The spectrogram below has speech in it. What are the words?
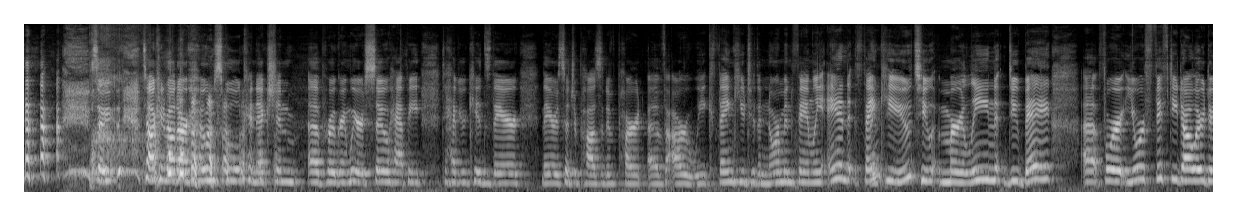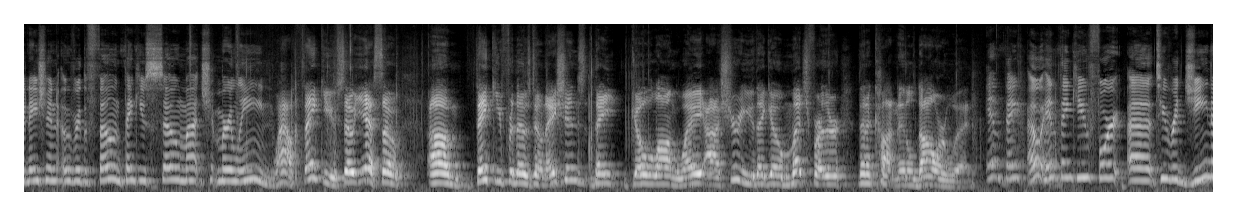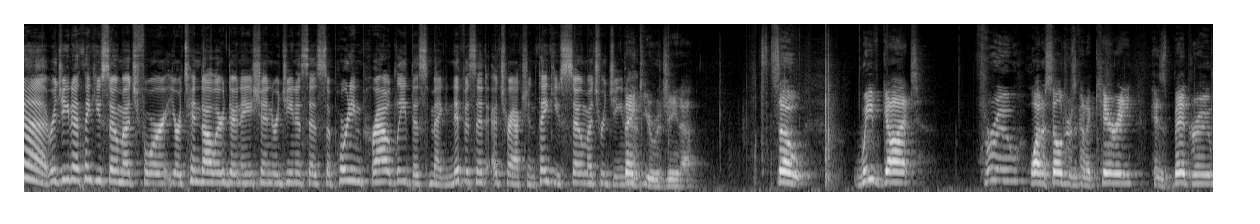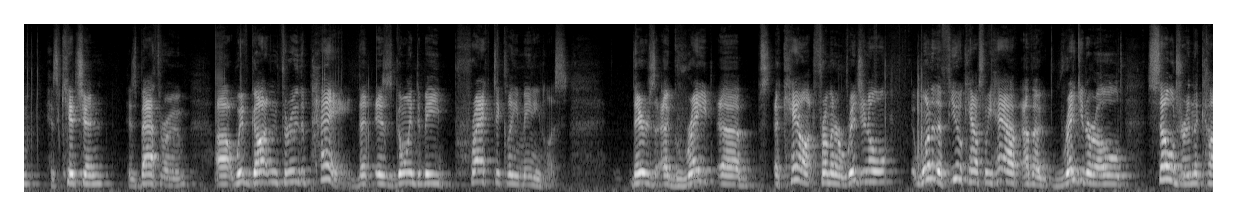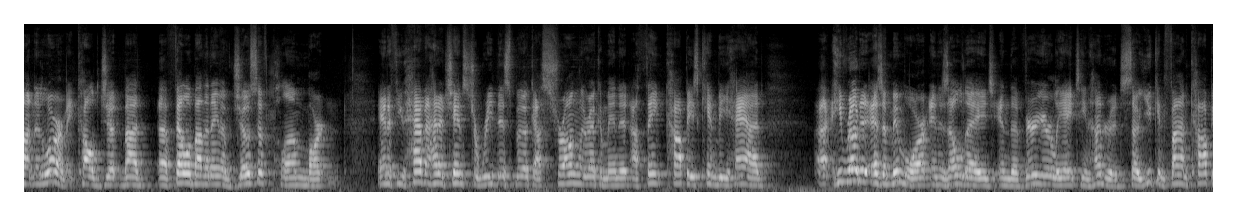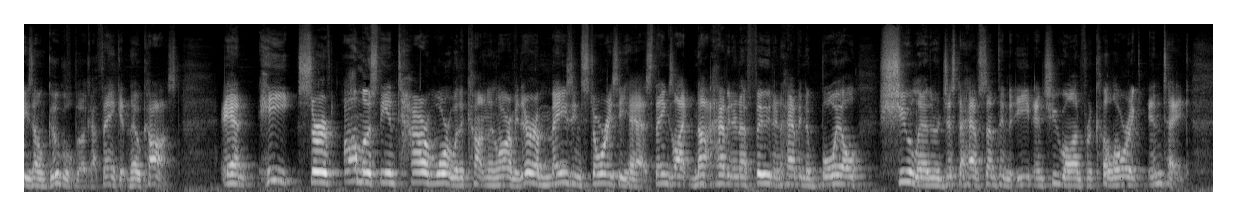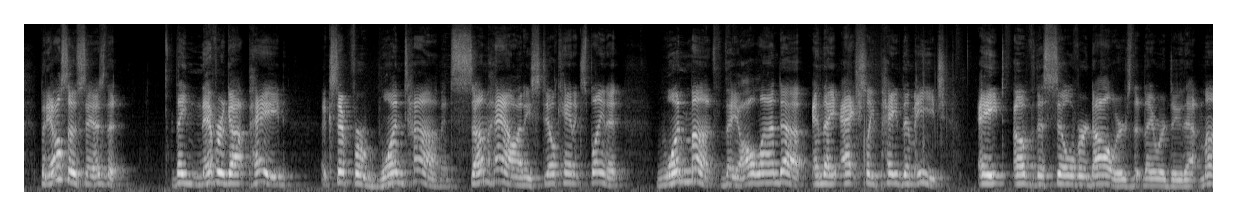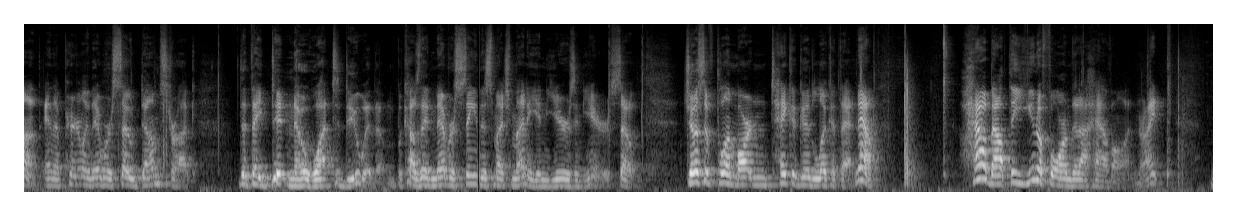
So, talking about our homeschool connection uh, program, we are so happy to have your kids there. They are such a positive part of our week. Thank you to the Norman family, and thank, you. to Merlene Dubay uh, for your fifty dollar donation over the phone. Thank you so much, Merlene. Wow, thank you. So, yeah, so um, thank you for those donations. They go a long way. I assure you, they go much further than a continental dollar would. And thank oh, and thank you for uh, to Regina. Regina, thank you so much for your ten dollar donation. Regina says supporting proudly this magnificent attraction. Thank you so much, Regina. Thank you, Regina. So, we've got through what a soldier is going to carry his bedroom, his kitchen, his bathroom. Uh, we've gotten through the pay that is going to be practically meaningless. There's a great uh, account from an original, one of the few accounts we have of a regular old soldier in the Continental Army called jo- by a fellow by the name of Joseph Plum Martin. And if you haven't had a chance to read this book, I strongly recommend it. I think copies can be had. Uh, he wrote it as a memoir in his old age in the very early 1800s, so you can find copies on Google Book, I think, at no cost. And he served almost the entire war with the Continental Army. There are amazing stories he has. Things like not having enough food and having to boil shoe leather just to have something to eat and chew on for caloric intake. But he also says that they never got paid except for one time. And somehow, and he still can't explain it, one month they all lined up and they actually paid them each eight of the silver dollars that they were due that month. And apparently they were so dumbstruck that they didn't know what to do with them because they'd never seen this much money in years and years. So, Joseph Plum Martin, take a good look at that. Now, how about the uniform that I have on, right?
